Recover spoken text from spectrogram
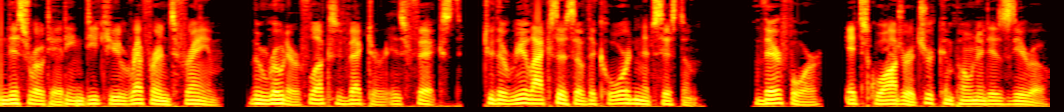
In this rotating DQ reference frame, the rotor flux vector is fixed, to the real axis of the coordinate system. Therefore, its quadrature component is zero.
